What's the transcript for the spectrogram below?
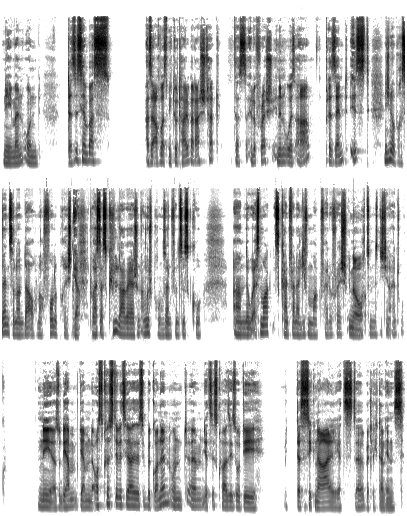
nehmen und das ist ja was, also auch was mich total überrascht hat dass HelloFresh in den USA präsent ist. Nicht nur präsent, sondern da auch nach vorne bricht. Ja. Du hast das Kühllager ja schon angesprochen, San Francisco. Ähm, der US-Markt ist kein ferner Liefenmarkt für HelloFresh. Genau. Macht zumindest nicht den Eindruck. Nee, also die haben, die haben in der Ostküste witzigerweise begonnen und ähm, jetzt ist quasi so die das Signal jetzt äh, wirklich dann ins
